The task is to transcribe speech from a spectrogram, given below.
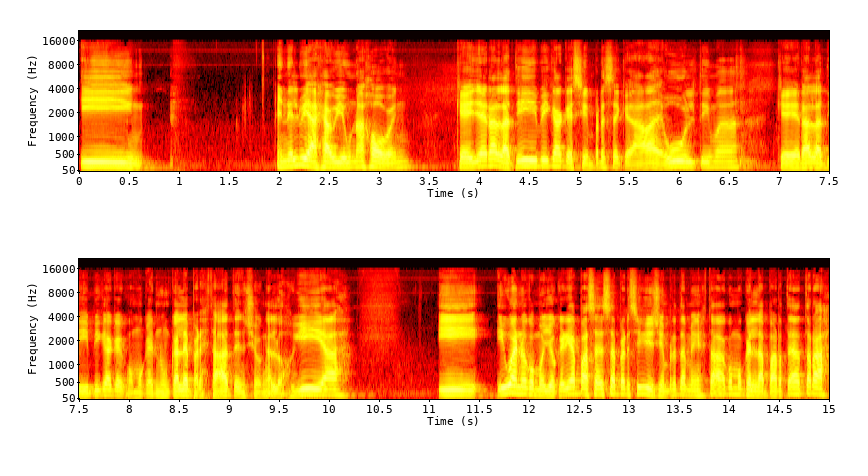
Y en el viaje había una joven que ella era la típica que siempre se quedaba de última, que era la típica que como que nunca le prestaba atención a los guías. Y, y bueno, como yo quería pasar desapercibido y siempre también estaba como que en la parte de atrás,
